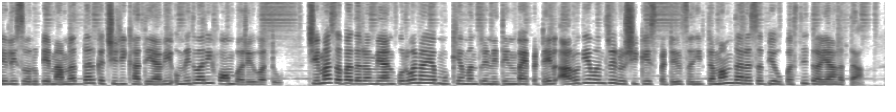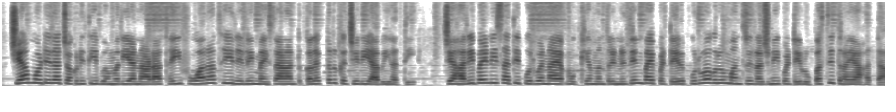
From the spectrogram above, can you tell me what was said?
રેલી સ્વરૂપે મામલતદાર કચેરી ખાતે આવી ઉમેદવારી ફોર્મ ભર્યું હતું. જેમાં સભા દરમિયાન પૂર્વ નાયબ મુખ્યમંત્રી નીતિનભાઈ પટેલ, આરોગ્ય મંત્રી ઋષિકેશ પટેલ સહિત તમામ ધારાસભ્યો ઉપસ્થિત રહ્યા હતા. જ્યાં મોટેરા ચોકડીથી ભમરિયા નાળા થઈ ફુવારા થઈ રેલી મહેસાણા કલેક્ટર કચેરી આવી હતી, જ્યાં હરિભાઈની સાથે પૂર્વ નાયબ મુખ્યમંત્રી નીતિનભાઈ પટેલ, પૂર્વ ગૃહમંત્રી રજની પટેલ ઉપસ્થિત રહ્યા હતા.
